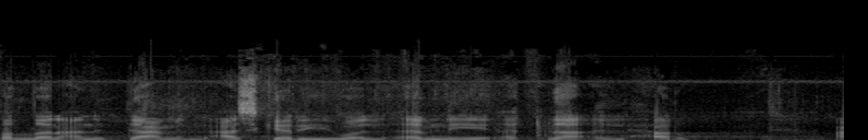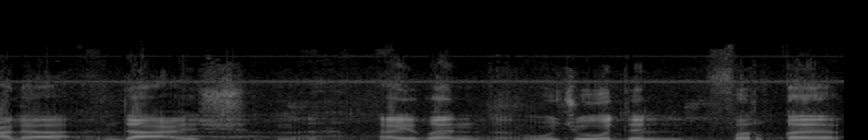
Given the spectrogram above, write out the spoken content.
فضلا عن الدعم العسكري والأمني أثناء الحرب على داعش. أيضا وجود الفرقة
